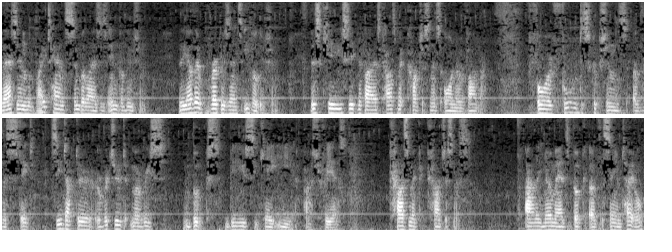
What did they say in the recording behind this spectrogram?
That in the right hand symbolizes involution. The other represents evolution. This key signifies cosmic consciousness or nirvana. For full descriptions of this state, see Dr. Richard Maurice Bucke's B-U-C-K-E apostrophe S, Cosmic Consciousness. Ali Nomad's book of the same title.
